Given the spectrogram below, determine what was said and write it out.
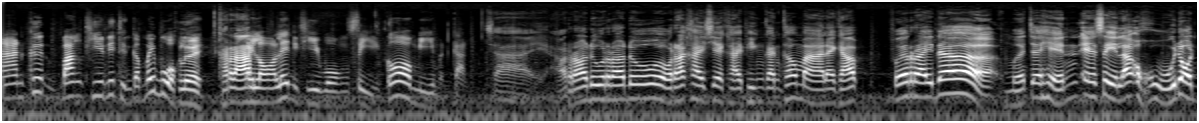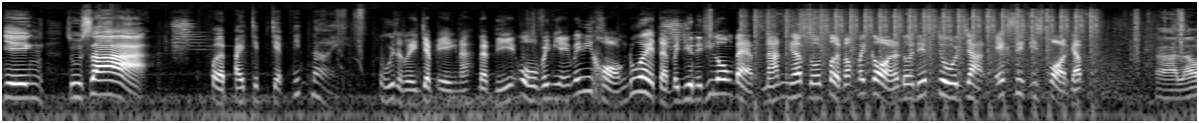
นานขึ้น บางทีมนี่ถึงกับไม่บวกเลยครับไปรอเล่นอีกทีวง 4 ก็มีเหมือนกัน ใช่เอารอดูรอดูรักใครเชียร์ใครพิงกันเข้ามานะครับเฟิร์สไรเดอร์เหมือนจะเห็นเอซแล้ว โอ้โห โดดยิง ซูซ่า เปิดไปเจ็บๆนิดหน่อยอุ้ยแต่ตัวเองเจ็บเองนะ แบบนี้โอ้ไม่มีไม่มีของด้วย แต่ไปยืนในที่โล่งแบบนั้นครับ โดนเปิดน็อกไปก่อนนะโดยเนปจูนจาก Exit Esport ครับอ่าแล้ว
